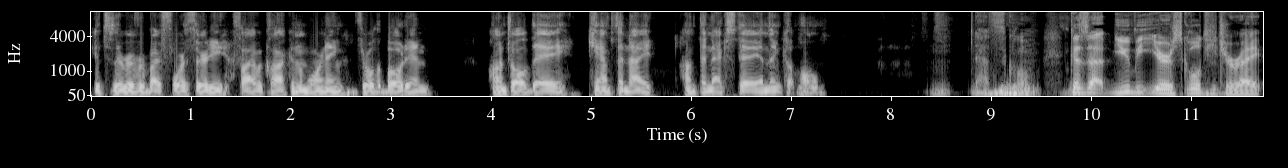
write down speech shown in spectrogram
get to the river by 4:30, 5 o'clock in the morning, throw the boat in, hunt all day, camp the night, hunt the next day, and then come home. Hmm. That's cool. Because uh, you be you're a school teacher, right?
